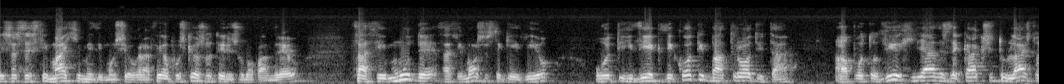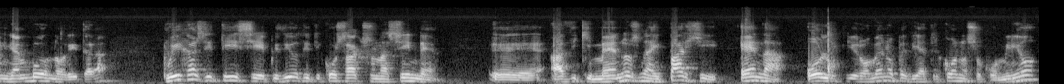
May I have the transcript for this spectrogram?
είσαστε στη μάχη με δημοσιογραφία όπως και ο Σωτήρης ο Παπανδρέου, θα, θυμούνται, θα θυμόσαστε και οι δύο ότι διεκδικώ την πατρότητα από το 2016 τουλάχιστον για να μην πω νωρίτερα που είχα ζητήσει επειδή ο δυτικός άξονας είναι ε, αδικημένος να υπάρχει ένα ολοκληρωμένο παιδιατρικό νοσοκομείο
